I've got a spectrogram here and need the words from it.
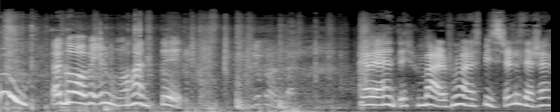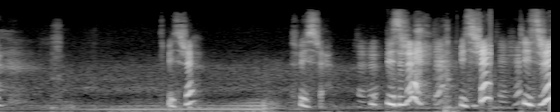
Uh, Da går vi inn og henter. Du kan det. Ja, jeg henter. Hva er det for noe? Er det spiseskje eller teskje? Spiseskje? Spiseskje. Spiseskje? Spiseskje? Spiseskje?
